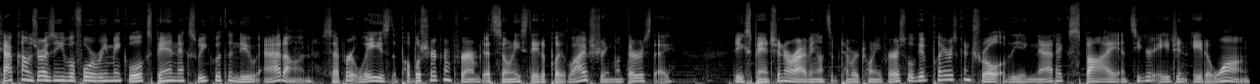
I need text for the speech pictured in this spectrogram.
Capcom's Resident Evil 4 remake will expand next week with a new add on, Separate Ways, the publisher confirmed at Sony's State of Play livestream on Thursday. The expansion arriving on September 21st will give players control of the enigmatic spy and secret agent Ada Wong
